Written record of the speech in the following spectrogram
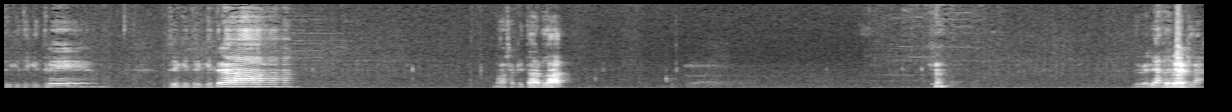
Triqui, triqui, tri. Triqui, triqui, tra. Vamos a quitarla. Deberías de verla.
